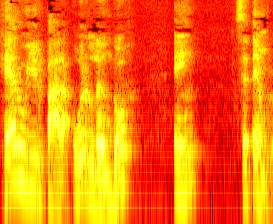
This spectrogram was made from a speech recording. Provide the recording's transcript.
Quero ir para Orlando em setembro.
